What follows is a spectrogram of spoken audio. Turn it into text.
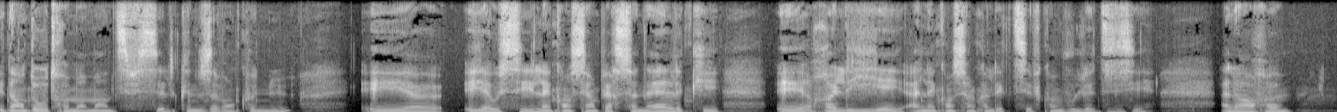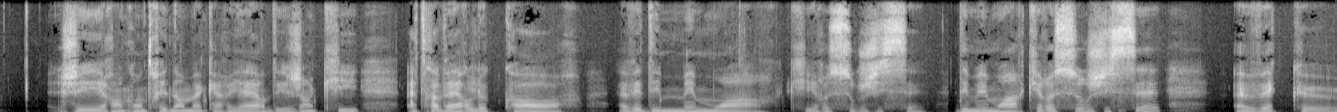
et dans d'autres moments difficiles que nous avons connus. Et, euh, il y a aussi l'inconscient personnel qui est relié à l'inconscient collectif, comme vous le disiez. Alors, euh, j'ai rencontré dans ma carrière des gens qui, à travers le corps, avait des mémoires qui ressurgissaient, des mémoires qui ressurgissaient avec euh,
